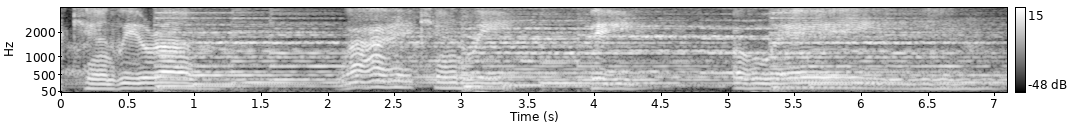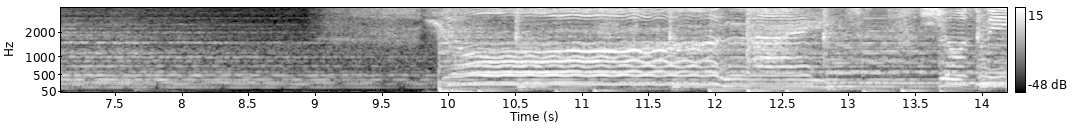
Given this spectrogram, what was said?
These can't we run? Why can't we fade away? Your light shows me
